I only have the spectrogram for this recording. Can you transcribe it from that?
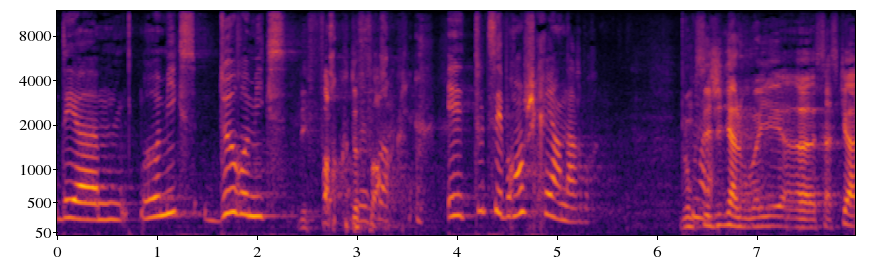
des euh, remixes de remixes. des forks de De forks. fork. Et toutes ces branches créent un arbre. Donc Voilà. c'est génial, vous voyez, euh, Saskia,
